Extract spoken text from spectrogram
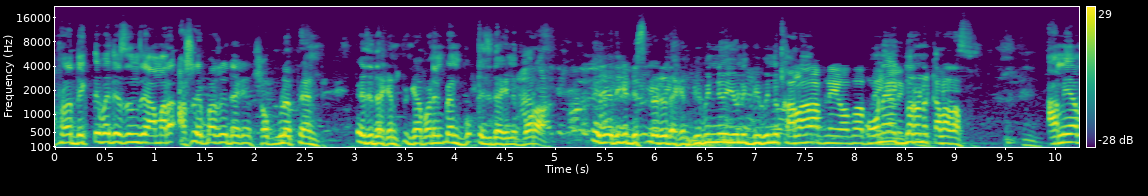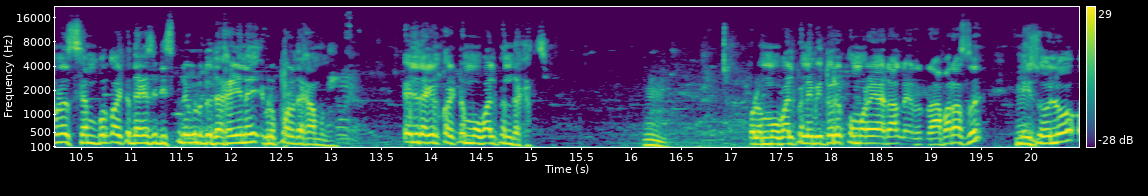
আপনারা দেখতে পাইতেছেন যে আমার আশেপাশে দেখেন সবগুলো প্যান্ট। এই যে দেখেন গ্যাবার্ডিন প্যান্ট এই যে দেখেন বড়া। এই এদিকে ডিসপ্লেতে দেখেন বিভিন্ন ইউনিক বিভিন্ন কালার অনেক ধরনের কালার আছে। আমি আপনার স্যাম্পল কয়েকটা দেখাচ্ছি ডিসপ্লেগুলো তো দেখাই নাই এগুলো পরে দেখাবো না। এই যে দেখেন কয়েকটা মোবাইল পেন দেখাচ্ছি। হুম। মোবাইল পেনের ভিতরে কোমরে রাবার আছে নিচে হলো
